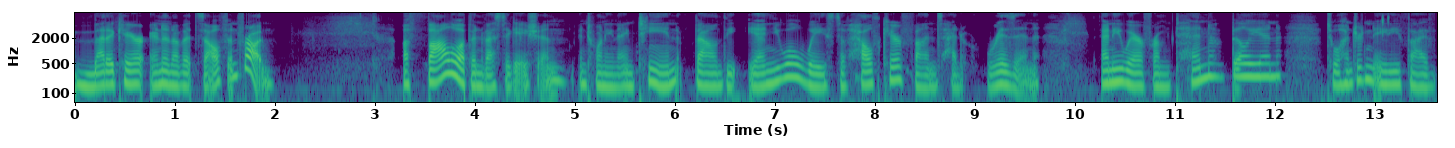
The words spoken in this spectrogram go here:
Medicare in and of itself, and fraud. A follow up investigation in 2019 found the annual waste of healthcare funds had risen anywhere from 10 billion to 185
